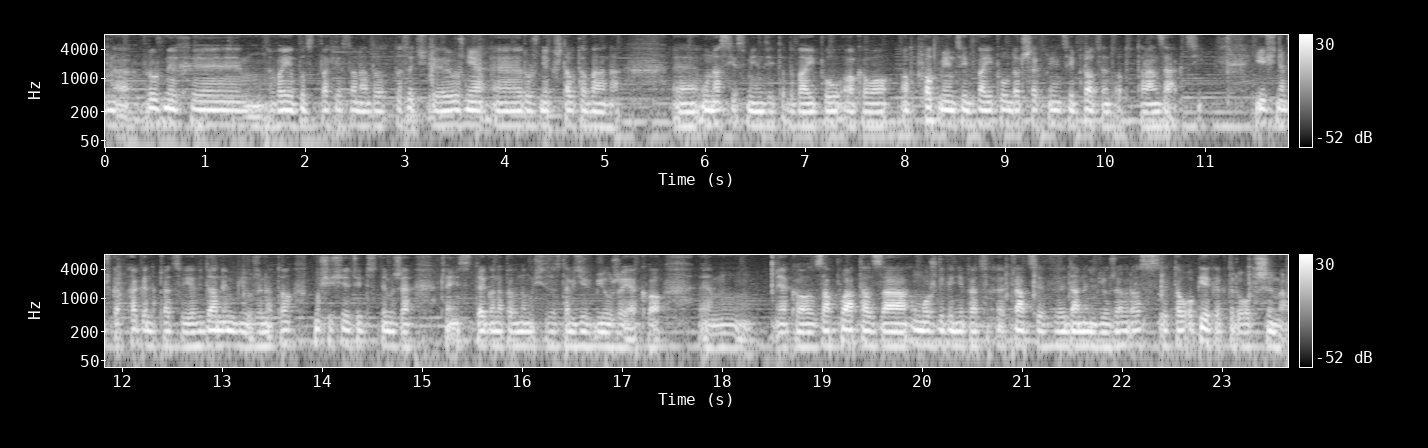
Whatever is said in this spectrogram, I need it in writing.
w, na, w różnych y, województwach jest ona do, dosyć y, różnie, y, różnie kształtowana. Y, u nas jest między to 2,5 około, od, od mniej więcej 2,5 do 3 mniej więcej procent od transakcji. Jeśli na przykład agent pracuje w danym biurze, no to musi się liczyć z tym, że część z tego na pewno musi zostawić w biurze jako, jako zapłata za umożliwienie pracy, pracy w danym biurze oraz tą opiekę, którą otrzymał.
